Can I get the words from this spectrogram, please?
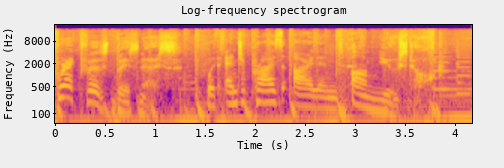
Breakfast Business with Enterprise Ireland. on Newstalk.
